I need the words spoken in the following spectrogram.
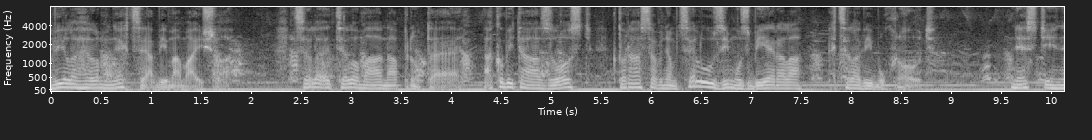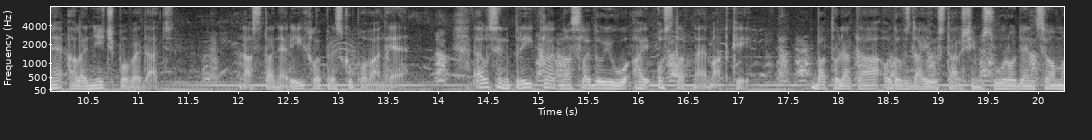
Wilhelm nechce, aby mama išla. Celé telo má napnuté, ako by tá zlosť, ktorá sa v ňom celú zimu zbierala, chcela vybuchnúť. Nestihne ale nič povedať. Nastane rýchle preskupovanie. Elsin príklad nasledujú aj ostatné matky. Batoľatá odovzdajú starším súrodencom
